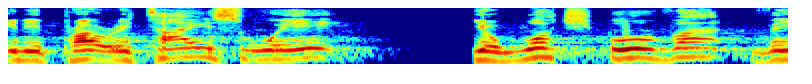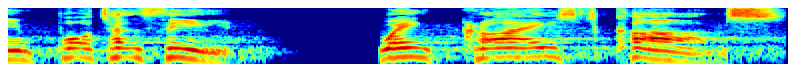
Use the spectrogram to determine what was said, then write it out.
in a prioritized way, you watch over the important thing. When Christ comes,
